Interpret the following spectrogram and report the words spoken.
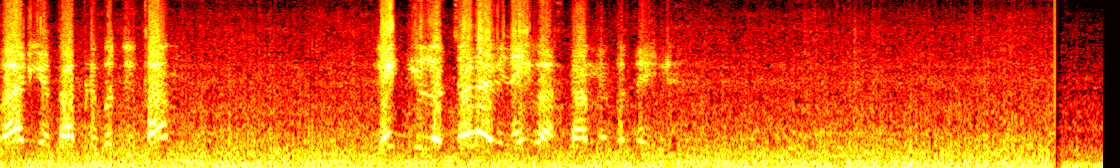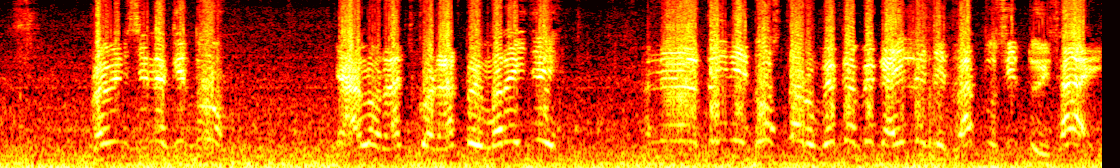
વાડીએ તો આપણે બધું કામ રેગ્યુલર ચડાવીને આવ્યા કામે બધાઈને પ્રવીણસિંહને કીધું કે હાલો રાજકોટ આટોય મરાઈ જાય અને તઈને દોસ્તારો ભેગા ભેગા એટલે જાય વાતું સીધું થાય.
